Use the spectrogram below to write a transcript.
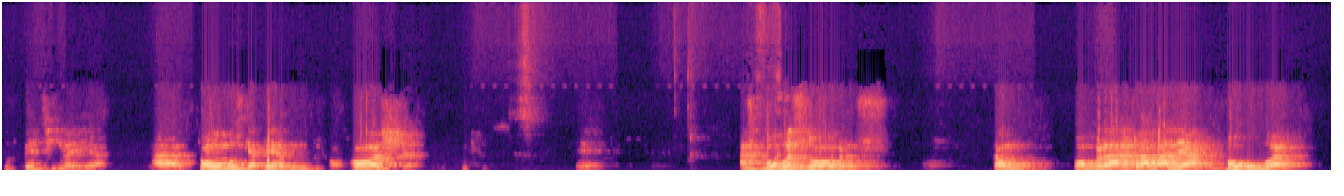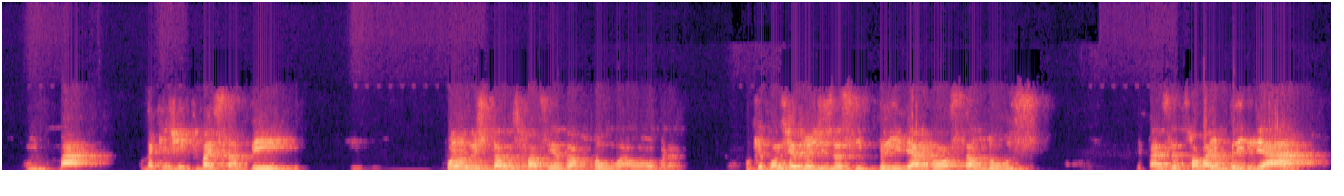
Tudo pertinho aí. A, a Tombos, que é a terra do, do João Rocha. É, as boas obras. Então, obrar, trabalhar, boa e má. Como é que a gente vai saber quando estamos fazendo a boa obra? Porque quando Jesus diz assim, brilhe a vossa luz, ele está dizendo que só vai brilhar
